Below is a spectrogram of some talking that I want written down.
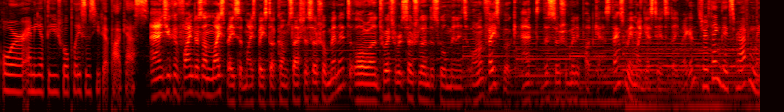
or any of the usual places you get podcasts. And you can find us on MySpace at myspace.com slash the social minute or on Twitter at social underscore minute or on Facebook at the social minute podcast. Thanks for being my guest here today, Megan. Sure thing. Thanks for having me.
